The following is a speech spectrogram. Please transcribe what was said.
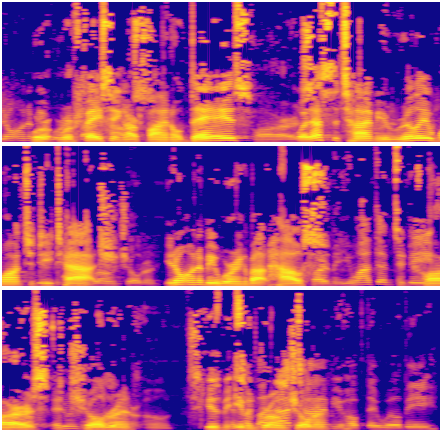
we're, we're facing our final days. Well, that's the time children. you really want to detach. Me, you don't want to be worrying about house me, you want them to and cars and children. Excuse me, and even so grown children. Time, you hope they will be,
